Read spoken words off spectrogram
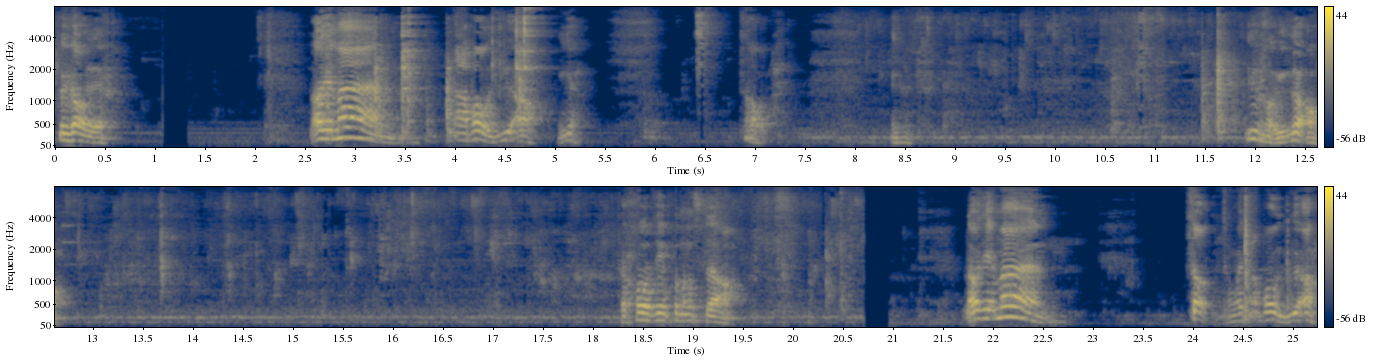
这鲍鱼，老铁们，大鲍鱼啊！哎呀，糟了！哎呦，一口一个啊！这后头这不能吃啊！老铁们，走，整块大鲍鱼啊！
